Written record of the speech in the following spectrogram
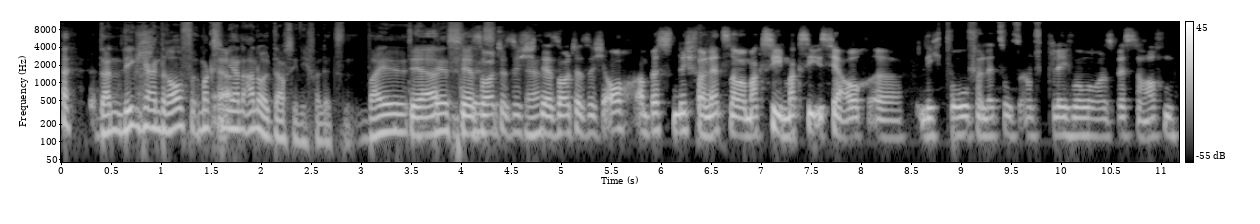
dann lege ich einen drauf, Maximilian ja. Arnold darf sich nicht verletzen, weil der, der, ist, der, der sollte ist, sich, ja? der sollte sich auch am besten nicht verletzen, aber Maxi, Maxi ist ja auch äh, nicht so verletzungsanfällig, wollen wir mal das Beste hoffen.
